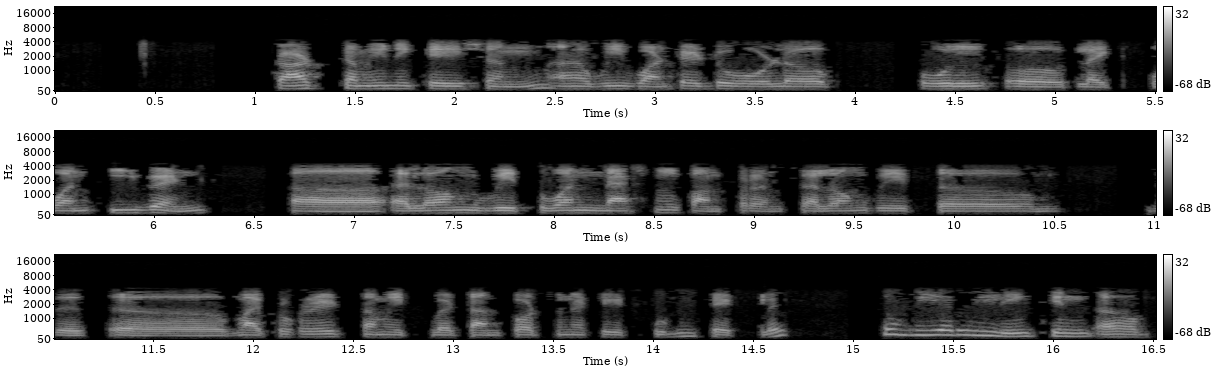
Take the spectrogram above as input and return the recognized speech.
start communication, uh, we wanted to hold a whole uh, like one event uh, along with one national conference, along with um, this uh, microcredit summit, but unfortunately it couldn't take place. So we are in, uh,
